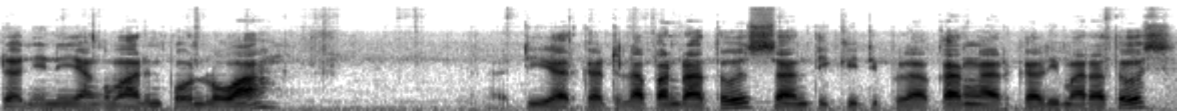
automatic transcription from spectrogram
dan ini yang kemarin pohon loa. Di harga 800 santiki di belakang harga 500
